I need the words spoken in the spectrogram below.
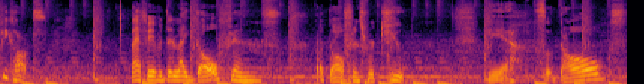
peacocks. My favorite did like dolphins. The dolphins were cute. Yeah. So dogs,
